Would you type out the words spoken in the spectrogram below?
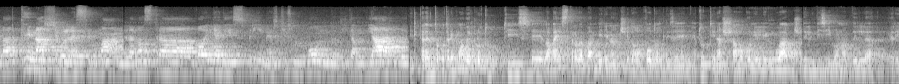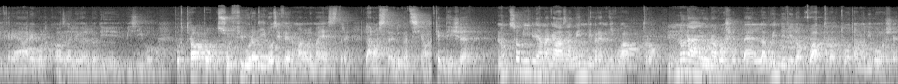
L'arte nasce con l'essere umano, la nostra voglia di esprimerci sul mondo, di cambiarlo. Il talento potremmo averlo tutti se la maestra da bambini non ci dà un voto al disegno. Tutti nasciamo con il linguaggio del visivo, no? del ricreare qualcosa a livello di visivo. Purtroppo sul figurativo si fermano le maestre, la nostra educazione, che dice non somiglia a una casa, quindi prendi 4. Non hai una voce bella, quindi ti do 4 al tuo tono di voce.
